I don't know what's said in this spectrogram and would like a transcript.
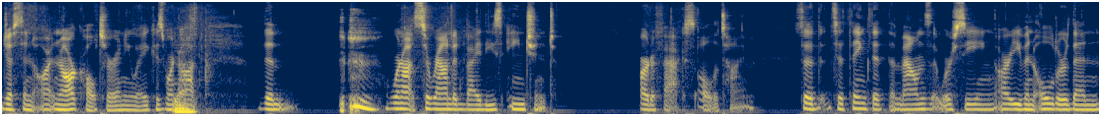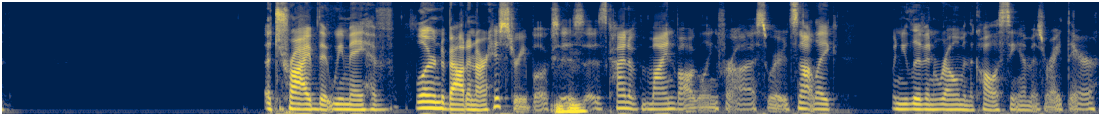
just in our, in our culture anyway, because we're Yeah. not the we're not surrounded by these ancient artifacts all the time. So th- to think that the mounds that we're seeing are even older than a tribe that we may have learned about in our history books is, mm-hmm. is kind of mind boggling for us, where it's not like when you live in Rome and the Colosseum is right there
